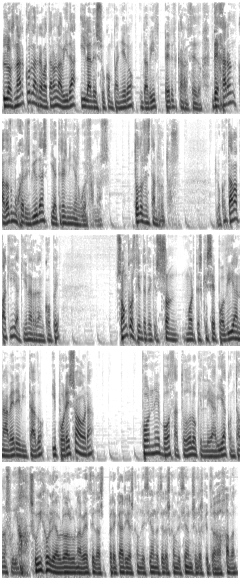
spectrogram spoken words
Los narcos le arrebataron la vida y la de su compañero David Pérez Carracedo. Dejaron a dos mujeres viudas y a tres niños huérfanos. Todos están rotos. Lo contaba Paqui aquí en Herrera Cope. Son conscientes de que son muertes que se podían haber evitado y por eso ahora pone voz a todo lo que le había contado su hijo. Su hijo le habló alguna vez de las precarias condiciones, de las condiciones en las que trabajaban.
